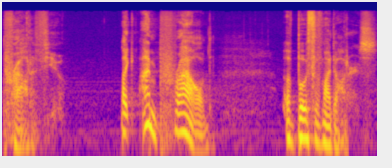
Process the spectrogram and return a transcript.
proud of you. Like, I'm proud of both of my daughters.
